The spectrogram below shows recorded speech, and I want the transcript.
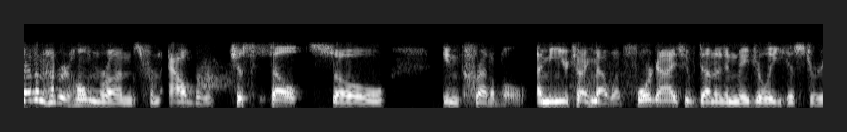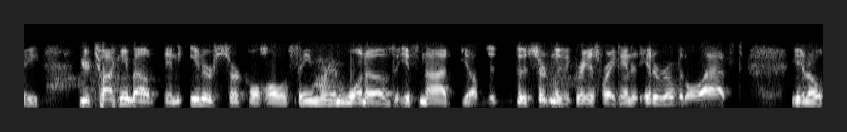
700 home runs from Albert just felt so incredible. I mean, you're talking about what four guys who've done it in Major League history. You're talking about an inner circle Hall of Famer and one of, if not, you know, the, the, certainly the greatest right-handed hitter over the last, you know,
